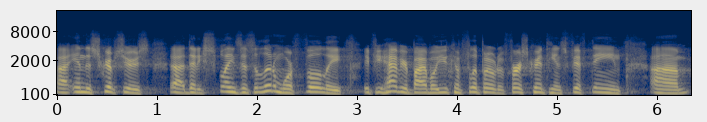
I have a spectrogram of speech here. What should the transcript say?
uh, in the scriptures uh, that explains this a little more fully. If you have your Bible, you can flip over to 1 Corinthians 15. Um,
